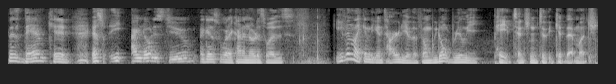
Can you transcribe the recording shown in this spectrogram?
this damn kid. It's, I noticed too. I guess what I kind of noticed was even like in the entirety of the film, we don't really pay attention to the kid that much.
